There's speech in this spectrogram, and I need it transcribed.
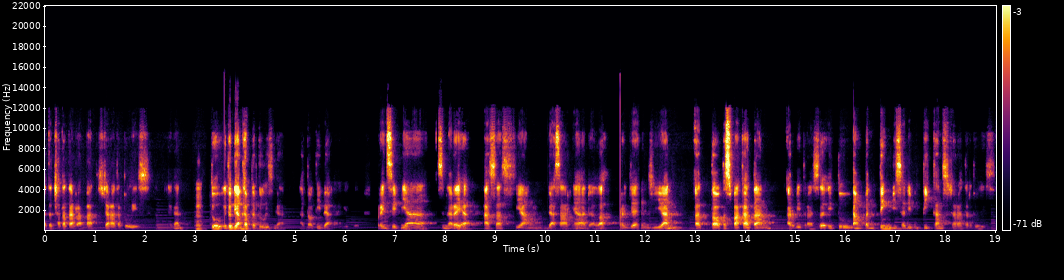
atau catatan rapat secara tertulis, ya kan? Hmm. Itu itu dianggap tertulis nggak atau tidak? Gitu. Prinsipnya sebenarnya ya asas yang dasarnya adalah perjanjian atau kesepakatan arbitrase itu yang penting bisa dibuktikan secara tertulis.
